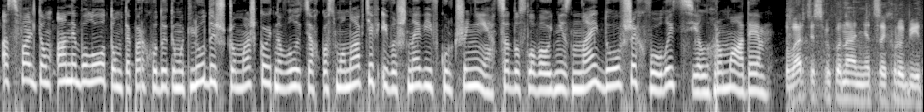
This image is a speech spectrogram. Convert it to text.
Асфальтом, а не болотом тепер ходитимуть люди, що мешкають на вулицях космонавтів і Вишневій в Кульчині. Це до слова одні з найдовших вулиць сіл громади. Вартість виконання цих робіт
